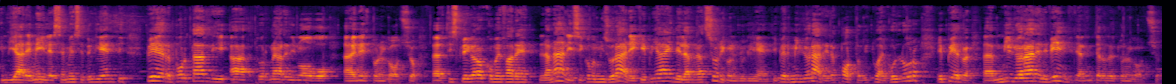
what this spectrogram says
inviare mail e sms ai tuoi clienti per portarli a tornare di nuovo eh, nel tuo negozio. Eh, ti spiegherò come fare l'analisi, come misurare i KPI delle relazioni con i tuoi clienti per migliorare il rapporto che tu hai con loro e per eh, migliorare le vendite all'interno del tuo negozio.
